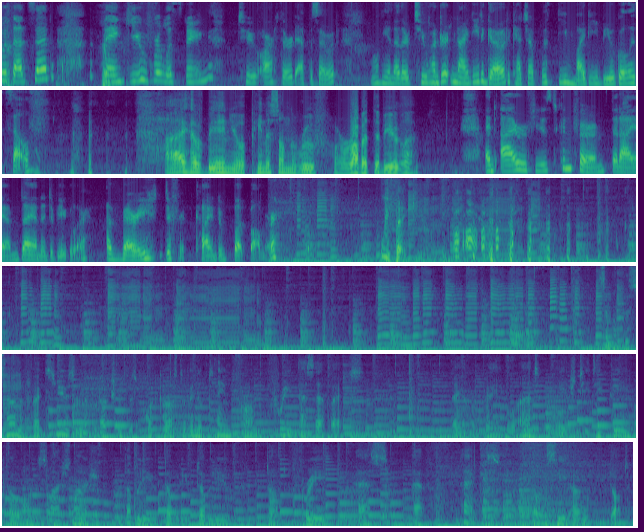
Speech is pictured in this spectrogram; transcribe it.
with that said, thank you for listening to our third episode. Only another 290 to go to catch up with the mighty bugle itself. I have been your penis on the roof, Robert the Bugler. And I refuse to confirm that I am Diana de Bugler, a very different kind of butt bomber. We thank you. Some of the sound effects used in the production of this podcast have been obtained from FreeSFX. They are available at http colon slash slash www.freesfx.co.uk.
